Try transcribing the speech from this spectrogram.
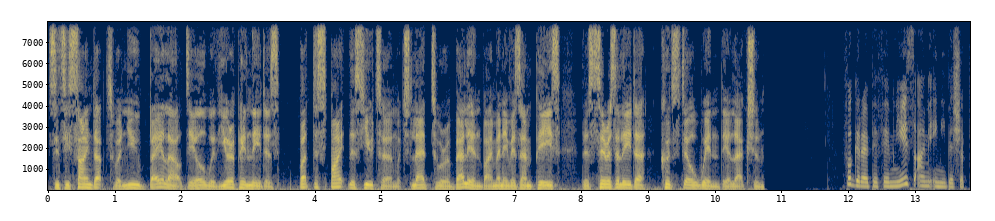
since he signed up to a new bailout deal with European leaders. But despite this U turn, which led to a rebellion by many of his MPs, the Syriza leader could still win the election. For Good Hope FM News, I'm Amy Bishop.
